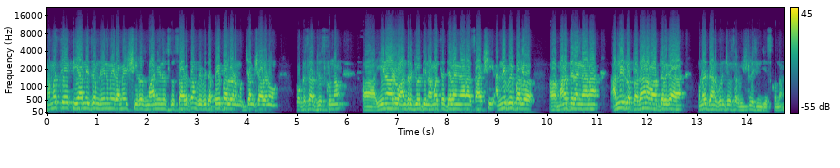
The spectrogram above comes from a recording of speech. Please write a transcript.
నమస్తే టిఆర్ నిజం నేను మీ రమేష్. ఈరోజు మార్నింగ్ న్యూస్కు స్వాగతం. వివిధ పేపర్లోని ముఖ్యాంశాలను ఒకసారి చూసుకుందాం. ఈనాడు ఆంధ్రజ్యోతి నమస్తే తెలంగాణ సాక్షి. అన్ని పేపర్లో మన తెలంగాణ అన్నిట్లో ప్రధాన వార్తలుగా ఉన్నది. దాని గురించి ఒకసారి విశ్లేషణ చేసుకుందాం.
